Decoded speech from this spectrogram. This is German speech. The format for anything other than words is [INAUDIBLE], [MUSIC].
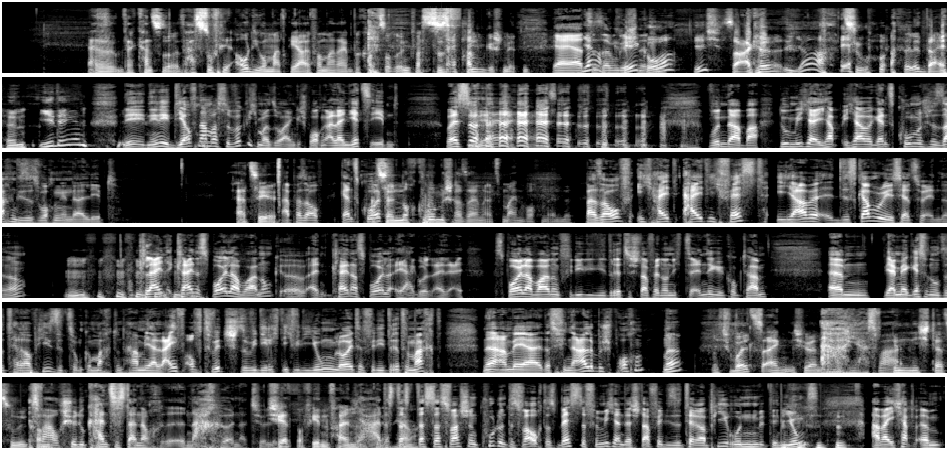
Also da kannst du, da hast so viel Audiomaterial von mal, da bekommst du auch irgendwas zusammengeschnitten. [LAUGHS] ja, ja, ja, zusammengeschnitten. Gregor, ich sage ja, ja, zu alle deinen Ideen. Nee, nee, nee, die Aufnahme hast du wirklich mal so eingesprochen, allein jetzt eben. Weißt du? Yeah, [LAUGHS] Wunderbar. Du, Micha, ich, hab, ich habe ganz komische Sachen dieses Wochenende erlebt. Erzähl. Ah, pass auf, ganz kurz. Das soll noch komischer sein als mein Wochenende. Pass auf, ich halte halt dich fest, ich habe, Discovery ist ja zu Ende, ne? Kleine, kleine Spoilerwarnung, äh, ein kleiner Spoiler, ja gut, eine, eine Spoilerwarnung für die, die die dritte Staffel noch nicht zu Ende geguckt haben. Ähm, wir haben ja gestern unsere Therapiesitzung gemacht und haben ja live auf Twitch, so wie die richtig wie die jungen Leute für die dritte Macht, ne, haben wir ja das Finale besprochen, ne? Ich wollte es eigentlich hören. Ach ja, es war. Bin nicht dazu gekommen. Es war auch schön. Du kannst es dann auch äh, nachhören natürlich. Ich werde auf jeden Fall nachhören. Ja, das, das, das, das war schon cool und das war auch das Beste für mich an der Staffel, diese Therapierunden mit den Jungs. [LAUGHS] Aber ich habe ähm,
